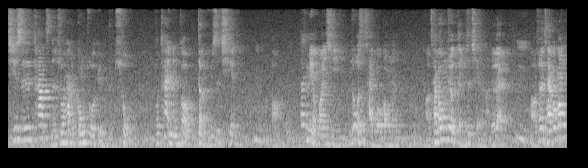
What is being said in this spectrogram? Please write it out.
其实他只能说他的工作运不错，不太能够等于是谦。但是没有关系，如果是财帛宫呢？啊，财帛宫就等于是钱了嘛，对不对？嗯。好，所以财帛宫，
